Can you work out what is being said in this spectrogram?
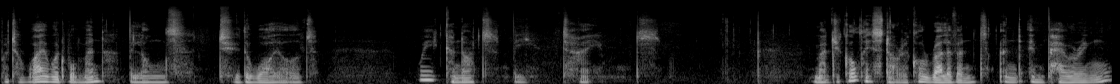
but a Weyward woman belongs to the wild. We cannot be tamed. Magical, historical, relevant, and empowering,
